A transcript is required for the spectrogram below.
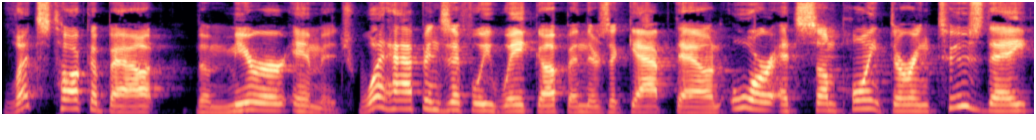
Let's talk about the mirror image. What happens if we wake up and there's a gap down, or at some point during Tuesday,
